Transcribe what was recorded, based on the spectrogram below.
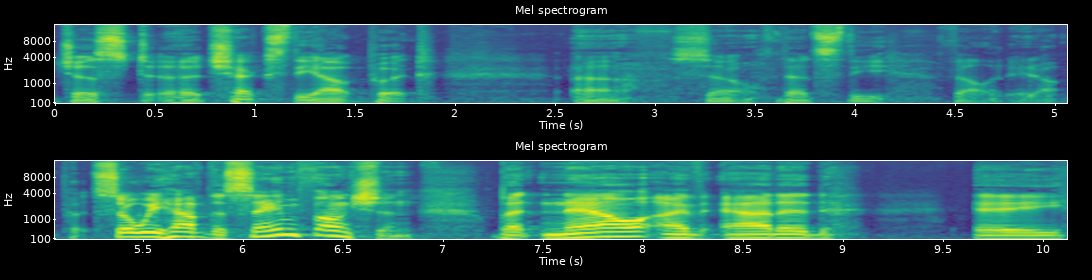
just uh, checks the output. Uh, so that's the validate output. So we have the same function, but now I've added a,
